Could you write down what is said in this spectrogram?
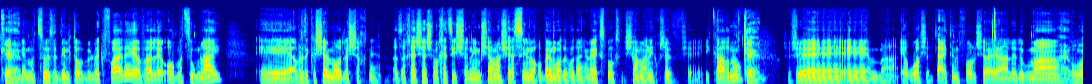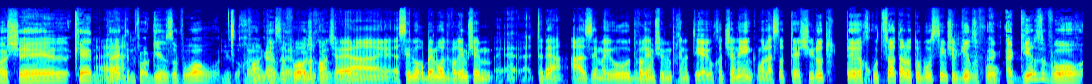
כן. הם מצאו איזה דיל טוב ב Black Friday אבל או מצאו מלאי. אה, אבל זה קשה מאוד לשכנע אז אחרי שש וחצי שנים שמה שעשינו הרבה מאוד עבודה עם אקסבוקס ושם אני חושב שהכרנו. כן. חושב שהאירוע של Titanfall שהיה לדוגמה האירוע של, כן, פור Gears of War, אני זוכר. נכון Gears of War נכון. שהיה עשינו הרבה מאוד דברים שהם אתה יודע אז הם היו דברים שמבחינתי היו חדשניים כמו לעשות אה, שילוט אה, חוצות על אוטובוסים של Gears of War. ה Gears of War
